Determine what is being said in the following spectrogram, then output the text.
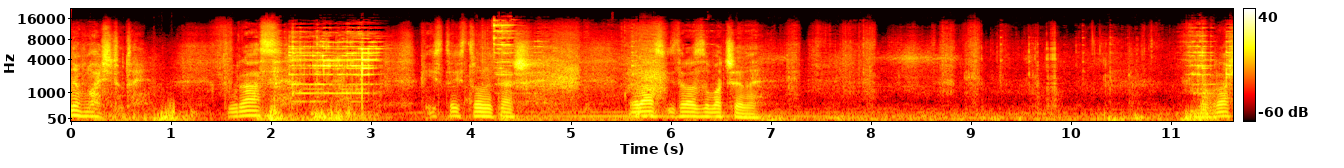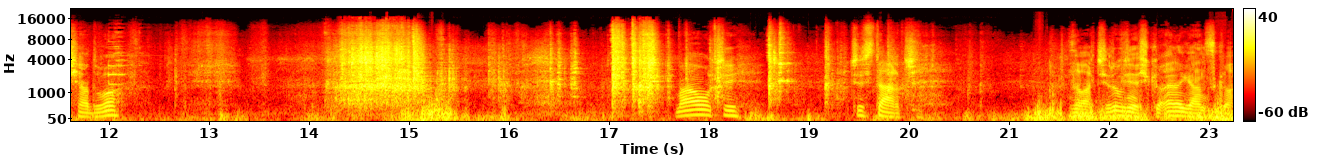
No właśnie tutaj. Tu raz. I z tej strony też. Raz i zaraz zobaczymy. Dobra, siadło. Mało czy, czy starczy? Zobaczcie, równiuśko, elegancko.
